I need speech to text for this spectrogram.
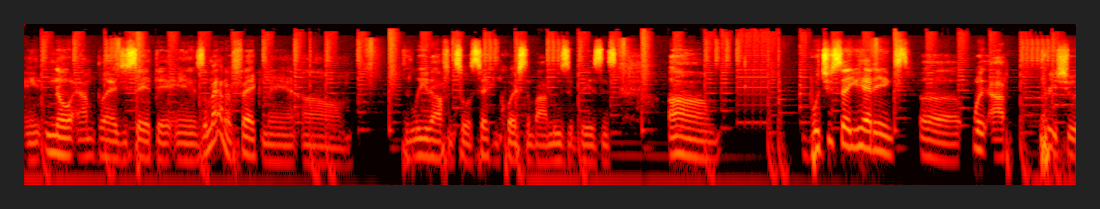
you know, I'm glad you said that. And as a matter of fact, man, um, to lead off into a second question about music business, um, would you say you had any uh well, i'm pretty sure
